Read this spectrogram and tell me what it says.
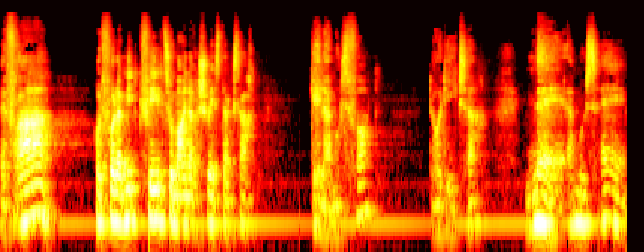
Eine Frau hat voller Mitgefühl zu meiner Schwester gesagt, Gell, er muss fort. Da hat ich gesagt, Mais à Moussaim,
